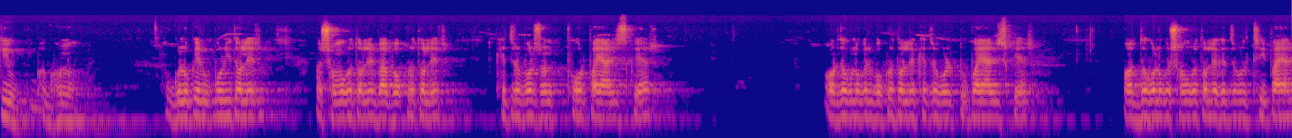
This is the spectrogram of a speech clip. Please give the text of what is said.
কিউব বা ঘন। গোলকের উপরিতলের বা সমগ্রতলের বা বক্রতলের ক্ষেত্রফল ফোর পাই আর স্কোয়ার অর্ধগোলকের বক্রতলের ক্ষেত্রফল টু পাই আর স্কোয়ার অর্ধগোলকের সমগ্রতলের ক্ষেত্রফল থ্রি পাই আর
